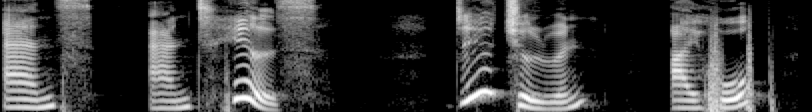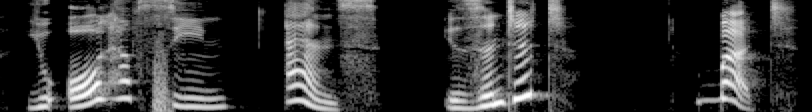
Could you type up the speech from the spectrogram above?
ants and hills. Dear children, I hope you all have seen ants, isn't it? But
